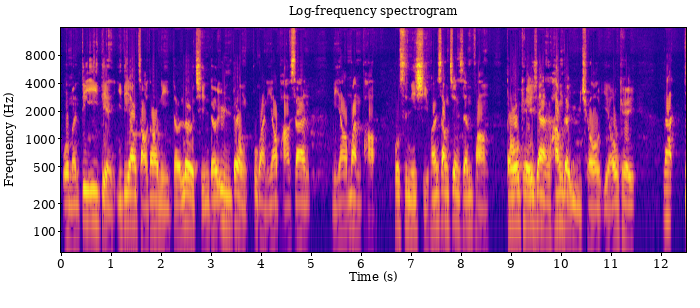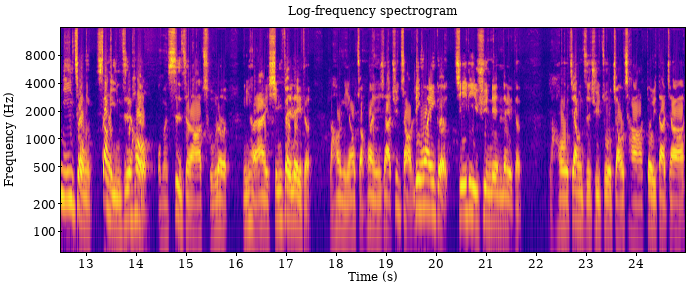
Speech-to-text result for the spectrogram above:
我们第一点一定要找到你的热情的运动，不管你要爬山，你要慢跑。或是你喜欢上健身房都 OK，现在很夯的羽球也 OK。那第一种上瘾之后，我们试着啊，除了你很爱心肺类的，然后你要转换一下，去找另外一个激励训练类的，然后这样子去做交叉，对大家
